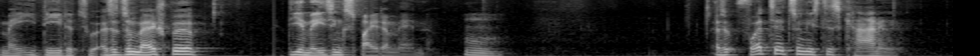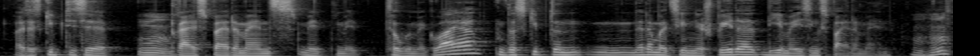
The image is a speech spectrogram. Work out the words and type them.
meine Idee dazu. Also zum Beispiel The Amazing Spider-Man. Hm. Also Fortsetzung ist das keine. Also es gibt diese hm. drei Spider-Mans mit, mit Tobey Maguire und es gibt dann nicht einmal zehn Jahre später The Amazing Spider-Man. Mhm.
